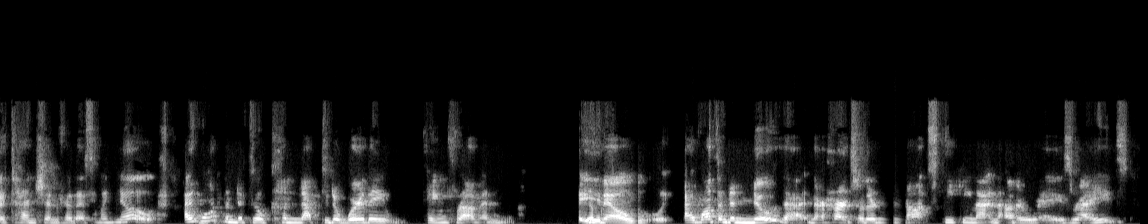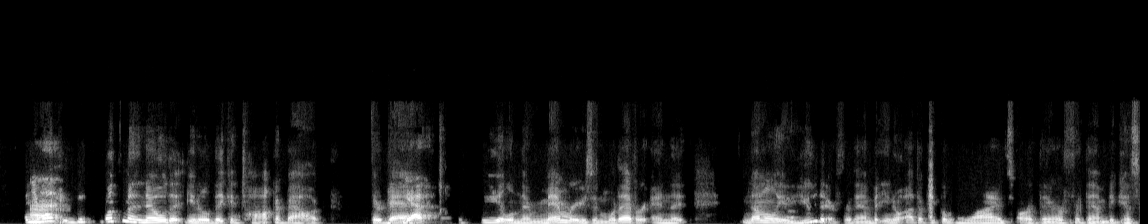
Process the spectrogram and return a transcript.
attention for this. I'm like no i want them to feel connected to where they came from and yep. you know i want them to know that in their heart so they're not speaking that in other ways right? And you, um, want, you want them to know that you know they can talk about their dad yep. feel and their memories and whatever and that not only are you there for them but you know other people in their lives are there for them because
